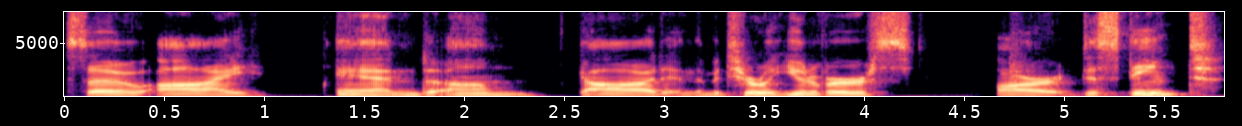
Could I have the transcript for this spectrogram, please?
So I and um, God and the material universe are distinct,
